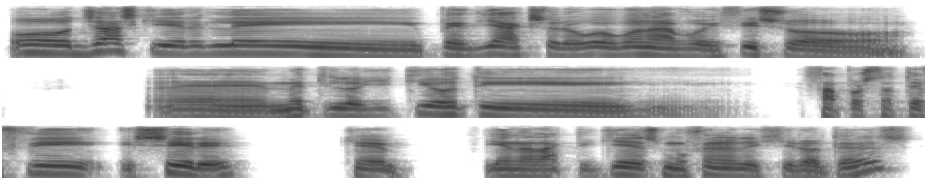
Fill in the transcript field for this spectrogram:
Ο Τζάσκερ λέει, παιδιά, ξέρω εγώ, εγώ να βοηθήσω ε, με τη λογική ότι θα προστατευτεί η Siri και οι εναλλακτικές μου φαίνονται χειρότερες,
